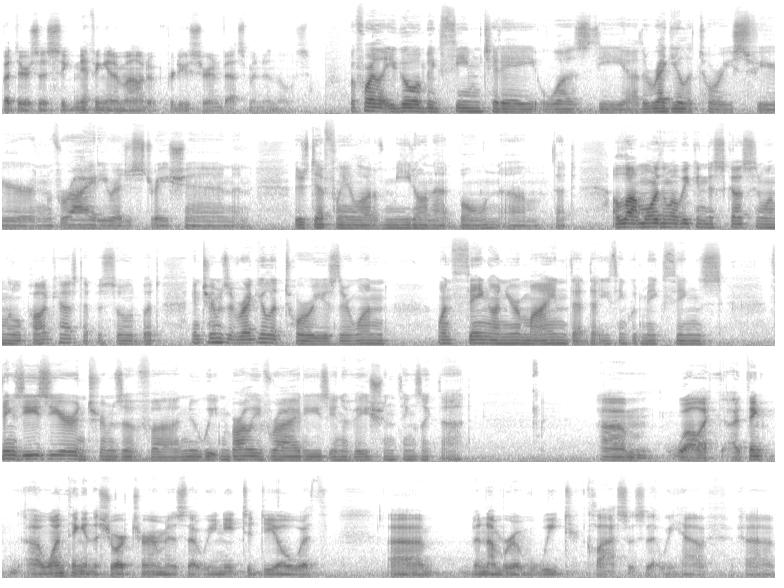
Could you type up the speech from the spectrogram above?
But there's a significant amount of producer investment in those. Before I let you go, a big theme today was the uh, the regulatory sphere and variety registration, and there's definitely a lot of meat on that bone. Um, that a lot more than what we can discuss in one little podcast episode. But in terms of regulatory, is there one one thing on your mind that, that you think would make things things easier in terms of uh, new wheat and barley varieties, innovation, things like that? Um, well, I, th- I think uh, one thing in the short term is that we need to deal with uh, the number of wheat classes that we have uh,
